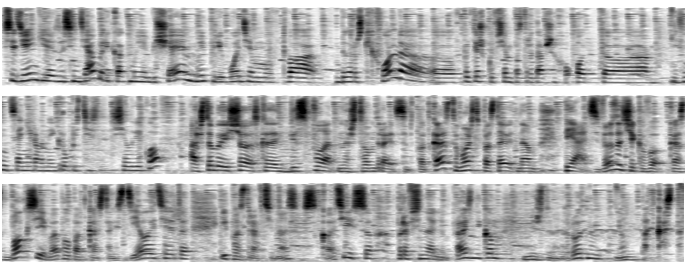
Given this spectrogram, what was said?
Все деньги за сентябрь, как мы и обещаем, мы переводим в два белорусских фонда э, в поддержку всем пострадавших от э, несанкционированной группы силовиков. А чтобы еще сказать бесплатно, что вам нравится этот подкаст, вы можете поставить нам 5 звездочек в Кастбоксе и в Apple подкастах. Сделайте это и поздравьте нас с Катей с профессиональным праздником Международным днем подкастов.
